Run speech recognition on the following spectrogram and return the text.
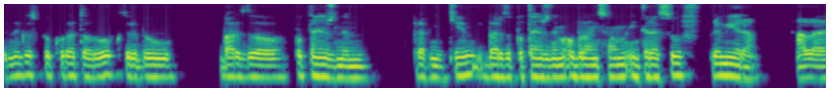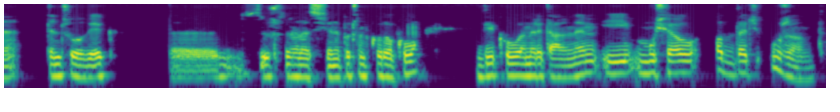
Jednego z prokuratorów, który był bardzo potężnym prawnikiem i bardzo potężnym obrońcą interesów premiera. Ale ten człowiek e, już znalazł się na początku roku wieku emerytalnym i musiał oddać urząd.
